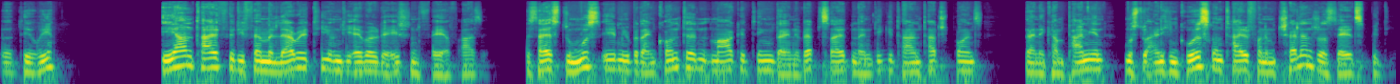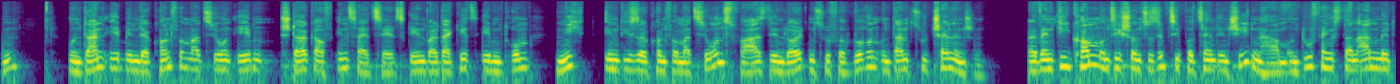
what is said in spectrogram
äh, Theorie eher ein Teil für die Familiarity und die Evaluation-Phase. Das heißt, du musst eben über dein Content-Marketing, deine Webseiten, deine digitalen Touchpoints, deine Kampagnen, musst du eigentlich einen größeren Teil von einem Challenger-Sales bedienen und dann eben in der Konfirmation eben stärker auf Inside-Sales gehen, weil da geht es eben darum, nicht in dieser Konfirmationsphase den Leuten zu verwirren und dann zu challengen. Weil wenn die kommen und sich schon zu 70 Prozent entschieden haben und du fängst dann an mit,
